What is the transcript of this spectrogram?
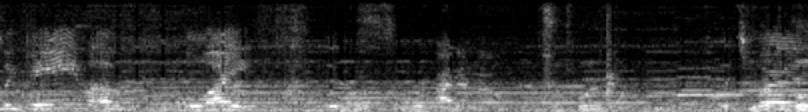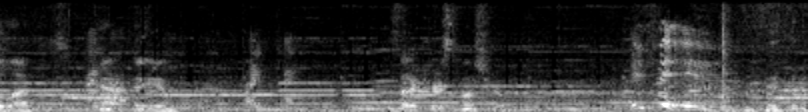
The game of life is. I don't know. Which way? Which You way. have to go left. I Can't pay him. I, I, Is that a cursed mushroom? if it is.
